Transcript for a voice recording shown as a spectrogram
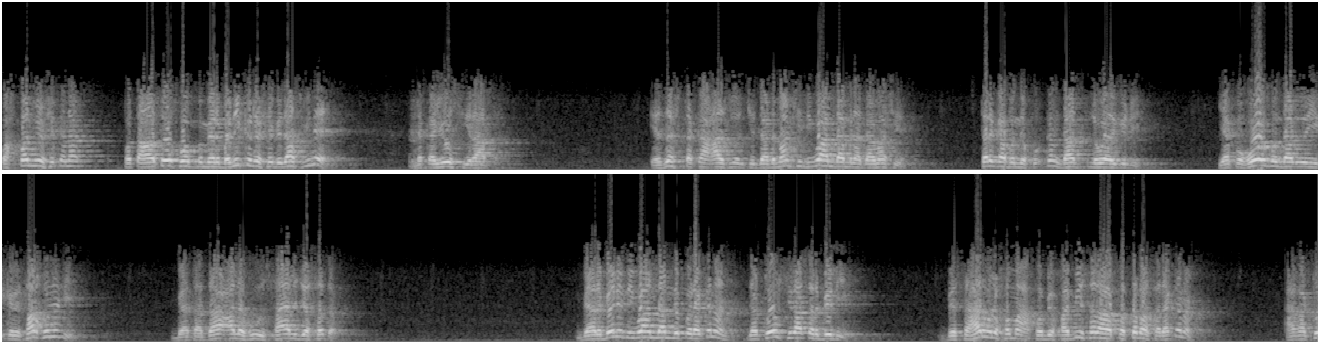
پخپل میو شکر نه په تعاطف او په مهرباني کړل شه بلاس وینه لکه یو سیرات ازفتک عزل چې دړمان شي دیوان دمنه دړمان شي سترګه باندې کړه دا لوی کېږي やこほぼんだるいけれさそれに。べただあらほうさりじゃさだ。べあべりでわんだんでパラカナ、だとしらたべり。べさはるほま、こべはびさらパタバサラカナ。アガト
